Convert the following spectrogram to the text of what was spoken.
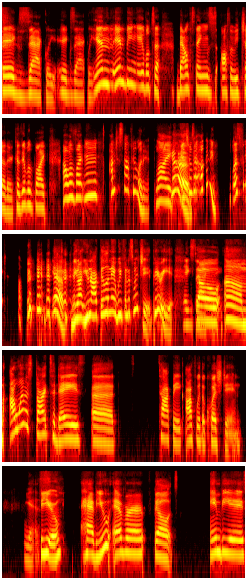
Exactly, exactly. And and being able to bounce things off of each other because it was like I was like, mm, I'm just not feeling it. Like Yeah. and she was like, okay, let's figure yeah. You're not you're not feeling it. We finna switch it. Period. So um I want to start today's uh topic off with a question. Yes. To you, have you ever felt envious?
